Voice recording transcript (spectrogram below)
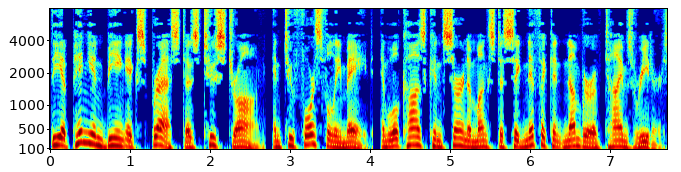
"...the opinion being expressed is too strong, and too forcefully made, and will cause concern amongst a significant number of Times readers."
